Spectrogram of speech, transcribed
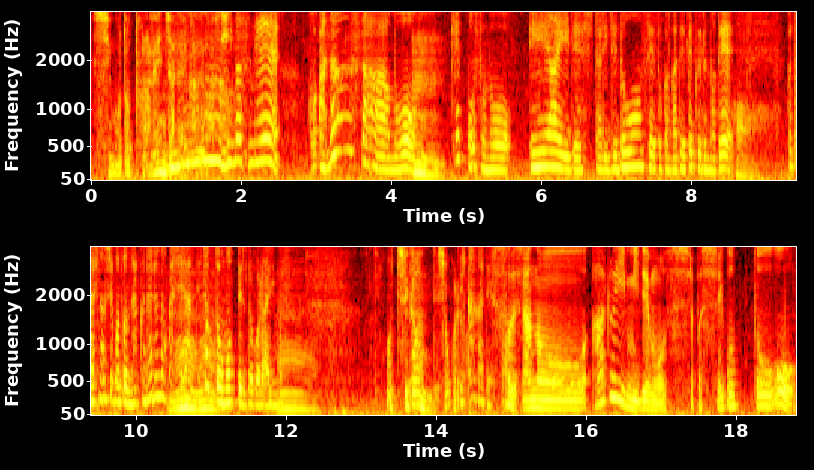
仕事取られんじゃねえかね、言いますね。こうアナウンサーも結構その AI でしたり自動音声とかが出てくるので、私の仕事なくなるのかしらってちょっと思ってるところあります。うんう違うんでしょこれいかがですか？そうですね。あのある意味でもやっぱ仕事を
